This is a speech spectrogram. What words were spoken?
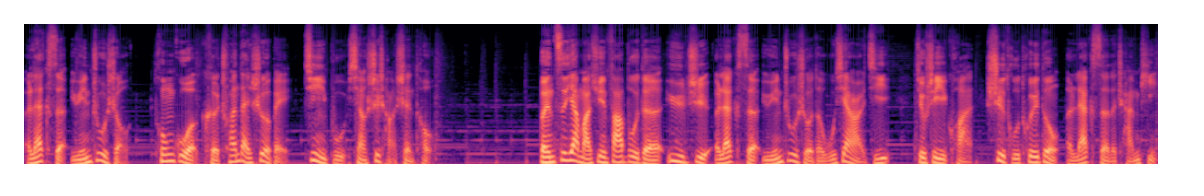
Alexa 语音助手通过可穿戴设备进一步向市场渗透。本次亚马逊发布的预制 Alexa 语音助手的无线耳机，就是一款试图推动 Alexa 的产品。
